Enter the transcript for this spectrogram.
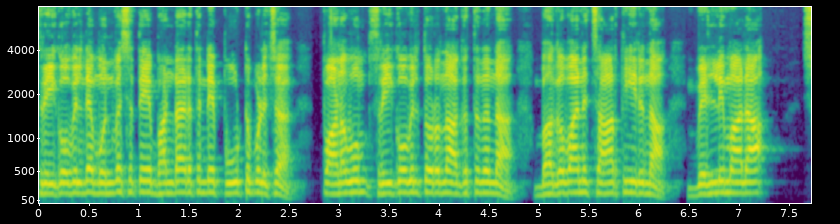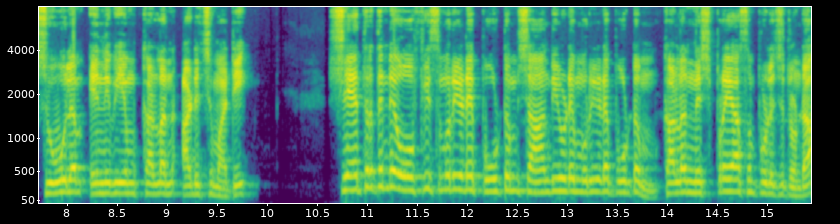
ശ്രീകോവിലിന്റെ മുൻവശത്തെ ഭണ്ഡാരത്തിന്റെ പൂട്ടുപൊളിച്ച് പണവും ശ്രീകോവിൽ തുറന്ന അകത്തുനിന്ന് ഭഗവാന് ചാർത്തിയിരുന്ന വെള്ളിമാല ശൂലം എന്നിവയും കള്ളൻ അടിച്ചുമാറ്റി. ക്ഷേത്രത്തിന്റെ ഓഫീസ് മുറിയുടെ പൂട്ടും ശാന്തിയുടെ മുറിയുടെ പൂട്ടും കള്ളൻ നിഷ്പ്രയാസം പൊളിച്ചിട്ടുണ്ട്.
